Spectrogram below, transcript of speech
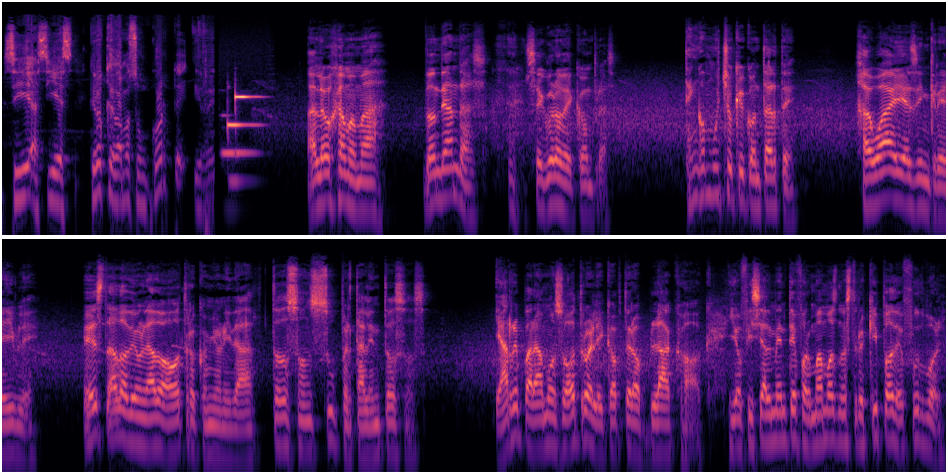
Sí, así es. Creo que vamos a un corte y Aloha mamá, ¿dónde andas? Seguro de compras. Tengo mucho que contarte. Hawái es increíble. He estado de un lado a otro con mi unidad. Todos son súper talentosos. Ya reparamos otro helicóptero Blackhawk y oficialmente formamos nuestro equipo de fútbol.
